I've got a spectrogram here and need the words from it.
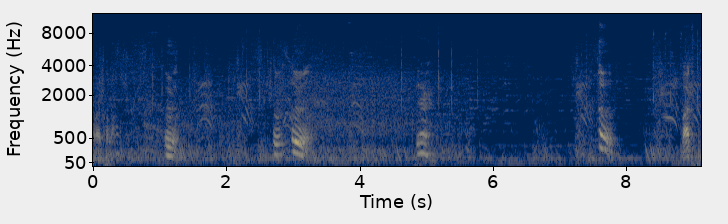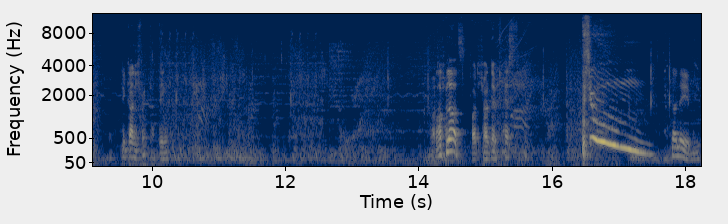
Weiter lang. Äh. Äh, äh. Ja. Äh. Was? Flieg gar nicht weg, das Ding. War Platz. Warte, ich halte den fest. Pium! Daneben.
